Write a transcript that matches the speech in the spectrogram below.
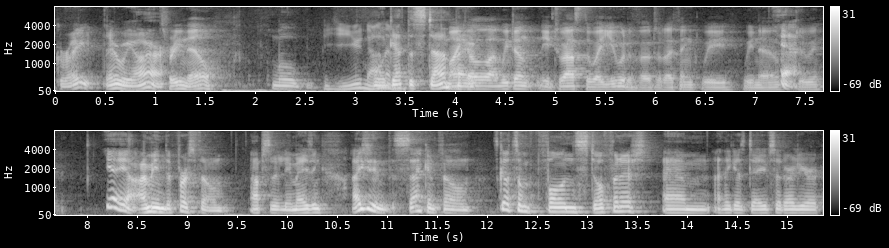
Great. There we are. 3 0. We'll, Unanimous. we'll get the stamp. Michael, uh, we don't need to ask the way you would have voted. I think we, we know, Yeah. do we? Yeah, yeah. I mean, the first film, absolutely amazing. I actually think the second film, it's got some fun stuff in it. Um, I think as Dave said earlier.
